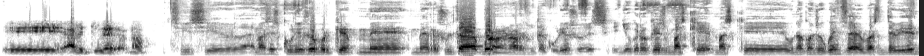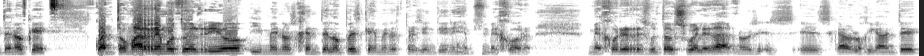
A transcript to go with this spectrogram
eh, aventurero, ¿no? Sí, sí, es verdad. Además es curioso porque me, me, resulta, bueno, no resulta curioso, es, yo creo que es más que, más que una consecuencia, es bastante evidente, ¿no? Que cuanto más remoto el río y menos gente lo pesca y menos presión tiene, mejor, mejores resultados suele dar, ¿no? Es, es, es claro, lógicamente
